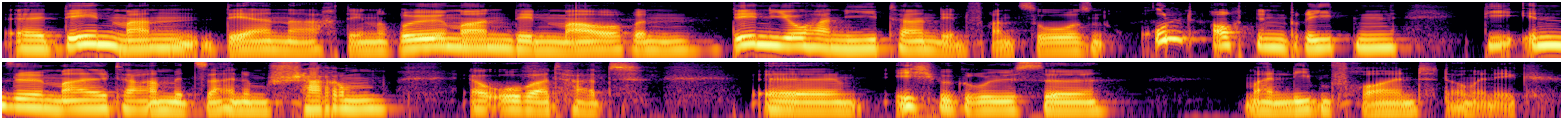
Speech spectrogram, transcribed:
äh, den Mann, der nach den Römern, den Mauren, den Johannitern, den Franzosen und auch den Briten die Insel Malta mit seinem Charme erobert hat. Äh, ich begrüße meinen lieben Freund Dominik.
